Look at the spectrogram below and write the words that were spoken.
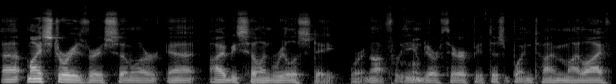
Uh, my story is very similar. Uh, I'd be selling real estate were it not for EMDR therapy at this point in time in my life.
